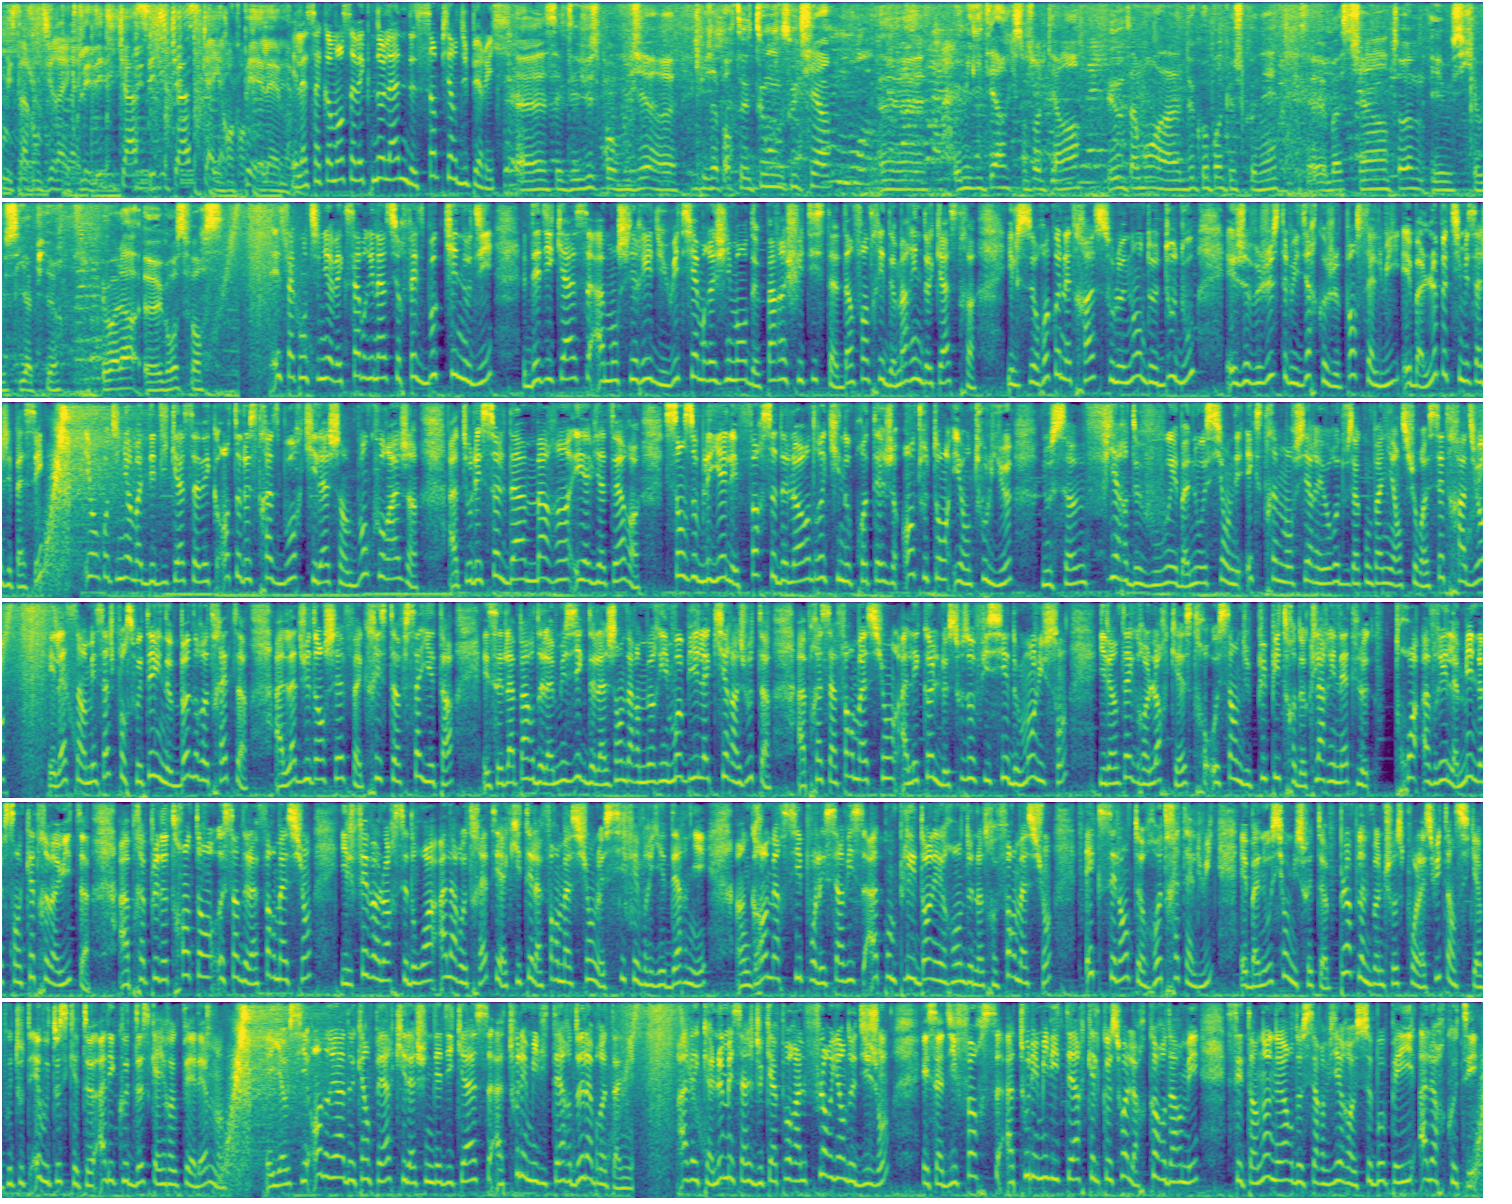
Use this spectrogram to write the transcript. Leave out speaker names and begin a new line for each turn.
ton message en direct. Les dédicaces, les dédicaces Skyrock PLM.
Et là, ça commence avec Nolan de Saint-Pierre-du-Péry.
Euh, C'était juste pour vous dire euh, que j'apporte tout mon soutien euh, aux militaires qui sont sur le terrain et notamment à deux copains que je connais, euh, Bastien, Tom et aussi, il y a aussi à Pierre. Et voilà, euh, grosse force.
Et ça continue avec Sabrina sur Facebook qui nous dit Dédicace à mon chéri du 8e régiment de parachutistes d'infanterie de marine de Castres. Il se reconnaîtra sous le nom de Doudou et je veux juste lui dire que je pense à lui. Et bah le petit message est passé. Et on continue en mode dédicace avec Anto de Strasbourg qui lâche un bon courage à tous les soldats, marins et aviateurs, sans oublier les forces de l'ordre qui nous protègent en tout temps et en tout lieu. Nous sommes fiers de vous. Et bah nous aussi on est extrêmement fiers et heureux de vous accompagner hein, sur cette radio. Et là c'est un message pour souhaiter une bonne retraite à l'adjudant-chef Christophe Sayeta. Et c'est de la part de la musique de la gendarmerie mobile qui rajoute, après sa formation à l'école de sous-officiers de Montluçon, il intègre l'orchestre au sein du pupitre de clarinette le 3 avril 1988. Après plus de 30 ans au sein de la formation, il fait valoir ses droits à la retraite et a quitté la formation le 6 février dernier. Un grand merci pour les services accomplis dans les rangs de notre formation. Excellente retraite à lui. Et ben nous aussi on lui souhaite plein plein de bonnes choses pour la suite ainsi qu'à vous toutes et vous tous qui êtes à l'écoute de Skyrock PLM. Et il y a aussi Andrea de Quimper qui lâche une dédicace à tous les militaires de la Bretagne. Avec le message du caporal Florian de Dijon et ça dit force à tous les militaires quel que soit leur corps d'armée. C'est un honneur de servir ce beau pays à leur côté.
